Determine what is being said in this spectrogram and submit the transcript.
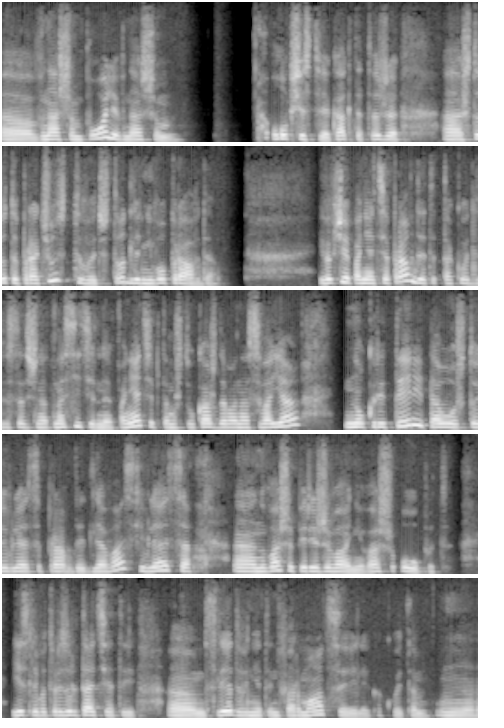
э, в нашем поле, в нашем обществе как-то тоже а, что-то прочувствовать, что для него правда. И вообще понятие правды это такое достаточно относительное понятие, потому что у каждого она своя, но критерий того, что является правдой для вас, является э, ну, ваше переживание, ваш опыт. Если вот в результате этой э, исследования, этой информации или какой-то э,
